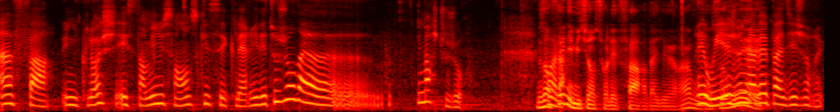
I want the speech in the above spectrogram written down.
un phare, une cloche, et c'est en 1811 qu'il s'éclaire. Il est toujours. euh, il marche toujours. Nous en Voilà. fait une émission sur les phares, d'ailleurs. hein, vous Et vous en oui, et je souvenez. n'avais pas dit, je regrette.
